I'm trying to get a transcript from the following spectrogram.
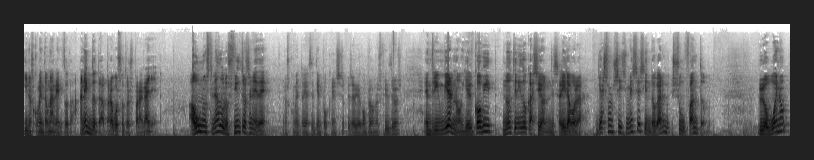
Y nos comenta una anécdota. Anécdota para vosotros, para calle. Aún no he estrenado los filtros ND. Nos comentó ya hace tiempo que se había comprado unos filtros entre invierno y el COVID no he tenido ocasión de salir a volar. Ya son seis meses sin tocar su Phantom. Lo bueno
